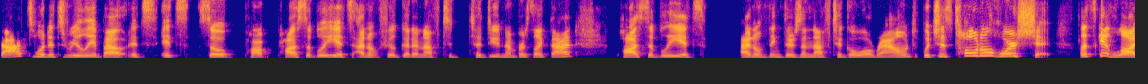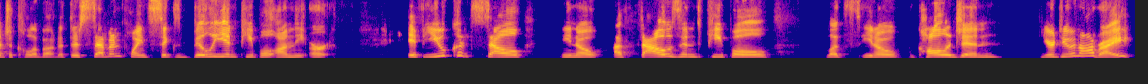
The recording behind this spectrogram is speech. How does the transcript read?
That's what it's really about. It's it's so po- possibly it's I don't feel good enough to to do numbers like that. Possibly it's I don't think there's enough to go around, which is total horseshit. Let's get logical about it. There's 7.6 billion people on the earth. If you could sell you know, a thousand people, let's, you know, collagen, you're doing all right.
